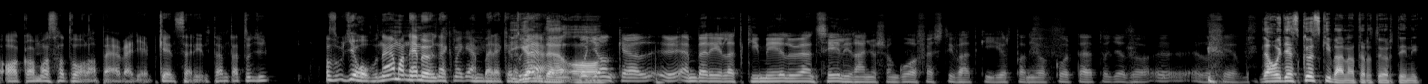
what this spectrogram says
alkalmazható alapelv egyébként szerintem. Tehát, hogy az úgy jó, nem? Ha nem ölnek meg embereket. Igen, ugye? de a... Hogyan kell emberélet kimélően, célirányosan golfesztivált kiírtani akkor? Tehát, hogy ez a, ez a kérdés. De hogy ez közkívánatra történik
